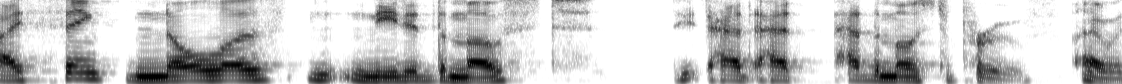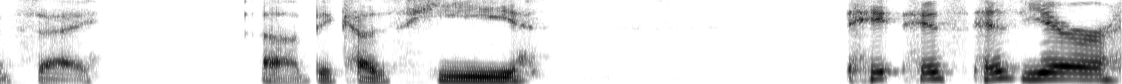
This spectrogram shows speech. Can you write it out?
I think Nola's needed the most, had had had the most to prove. I would say, uh, because he, he his his year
